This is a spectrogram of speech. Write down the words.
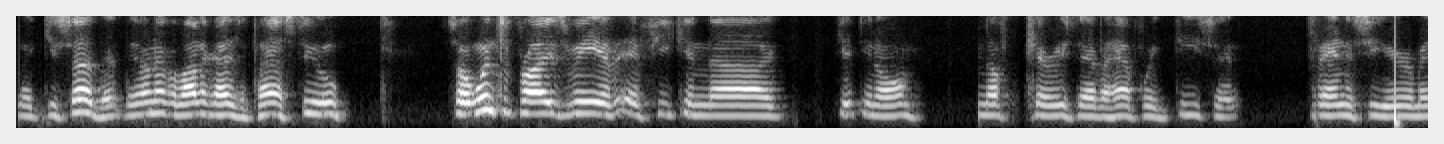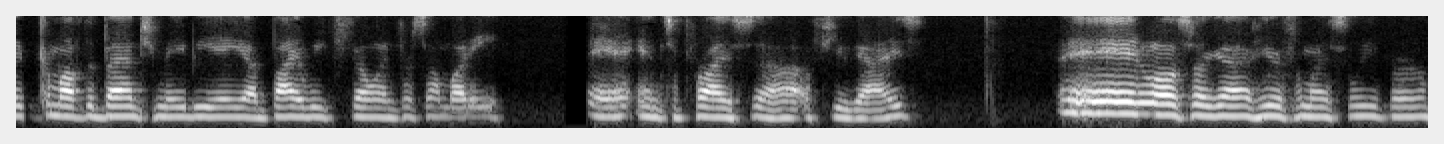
like you said, they they don't have a lot of guys to pass to. So it wouldn't surprise me if, if he can uh, get, you know, enough carries to have a halfway decent fantasy year, maybe come off the bench, maybe a, a bye week fill in for somebody and, and surprise uh, a few guys. And who else I got here for my sleeper?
